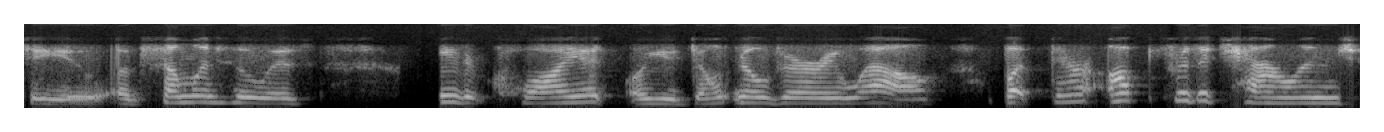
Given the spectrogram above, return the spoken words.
to you of someone who is either quiet or you don't know very well, but they're up for the challenge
